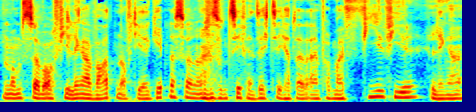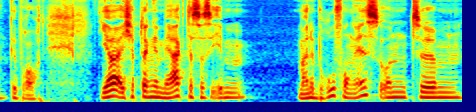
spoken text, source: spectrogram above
Man musste aber auch viel länger warten auf die Ergebnisse. Und so ein C64 hat halt einfach mal viel, viel länger gebraucht. Ja, ich habe dann gemerkt, dass das eben meine Berufung ist und ähm,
